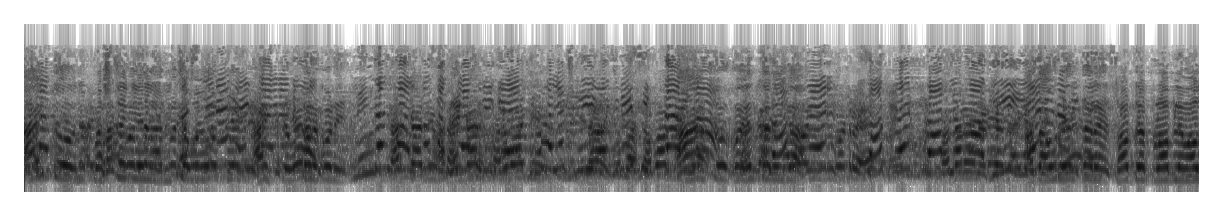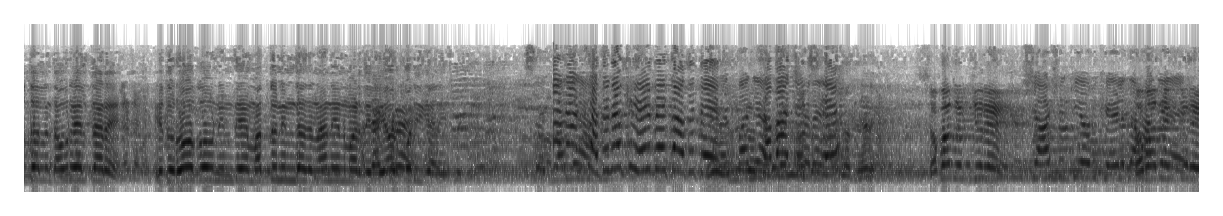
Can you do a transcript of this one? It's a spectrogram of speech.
ಆಯ್ತು, ಕೇಳಿ ಉತ್ತರ ಕೊಡಿ. ಅದು ಅವ್ರು ಹೇಳ್ತಾರೆ ಸಾಫ್ಟ್ವೇರ್ ಪ್ರಾಬ್ಲಮ್ ಹೌದಲ್ಲ ಅಂತ ಅವ್ರು ಹೇಳ್ತಾರೆ. ಇದು ರೋಗವು ನಿಮ್ದೆ ಮದ್ದು ನಿಮ್ದು ಅದು ನಾನೇನ್ ಮಾಡ್ತೀನಿ? ಅವ್ರು ಕೊಡಿ ನಾನು ಸದನಕ್ಕೆ ಹೇಳ್ಬೇಕಾಗುತ್ತೆ. ಸಭಾಧ್ಯಕ್ಷರೇ. ಸಭಾಧ್ಯಕ್ಷರೇ ಶಾಸಕಿಯವರು ಕೇಳಿದ ಹಾಗೆ ಸಭಾಧ್ಯಕ್ಷರೇ,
